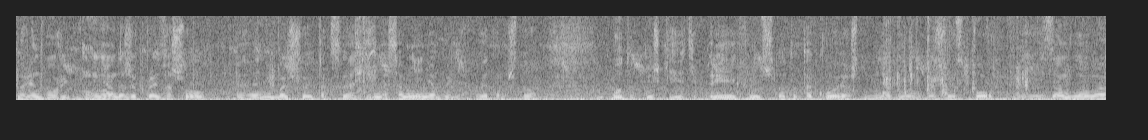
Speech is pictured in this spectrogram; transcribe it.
в Оренбурге, у меня даже произошел э, небольшой, так сказать, у меня сомнения были в этом, что будут мешки эти будет что-то такое. Что меня был небольшой спор. Э, Замглава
